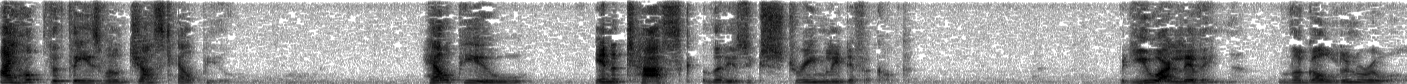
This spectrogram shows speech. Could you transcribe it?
I hope that these will just help you. Help you in a task that is extremely difficult. But you are living the golden rule.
